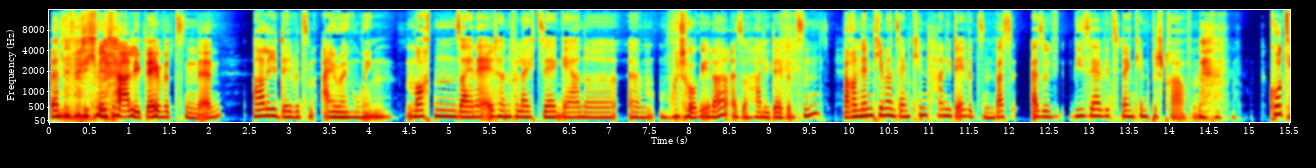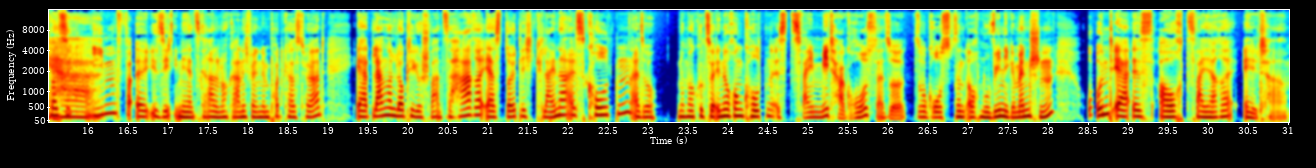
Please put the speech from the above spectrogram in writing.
Dann würde ich mich Harley Davidson nennen. Harley Davidson Ironwing. Mochten seine Eltern vielleicht sehr gerne ähm, Motorräder, also Harley Davidson. Warum nennt jemand sein Kind Harley Davidson? Was, also wie sehr willst du dein Kind bestrafen? Kurz mal Ja. zu ihm. Äh, ihr seht ihn jetzt gerade noch gar nicht, wenn ihr den Podcast hört. Er hat lange, lockige, schwarze Haare. Er ist deutlich kleiner als Colton. Also nochmal kurz zur Erinnerung, Colton ist zwei Meter groß. Also so groß sind auch nur wenige Menschen. Und er ist auch zwei Jahre älter.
